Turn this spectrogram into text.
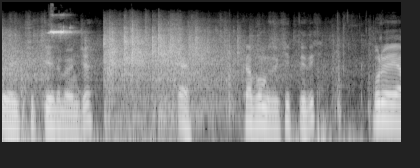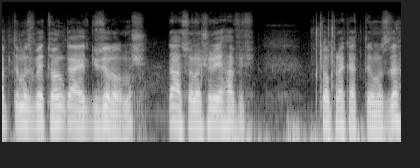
Şurayı kilitleyelim önce. Evet. Kapımızı kilitledik. Buraya yaptığımız beton gayet güzel olmuş. Daha sonra şuraya hafif toprak attığımızda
